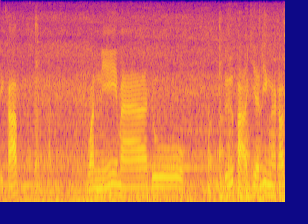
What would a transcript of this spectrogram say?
ดีครับ วันนี้มาดูรื้อป่าเคลียร์ลิงนะครับ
